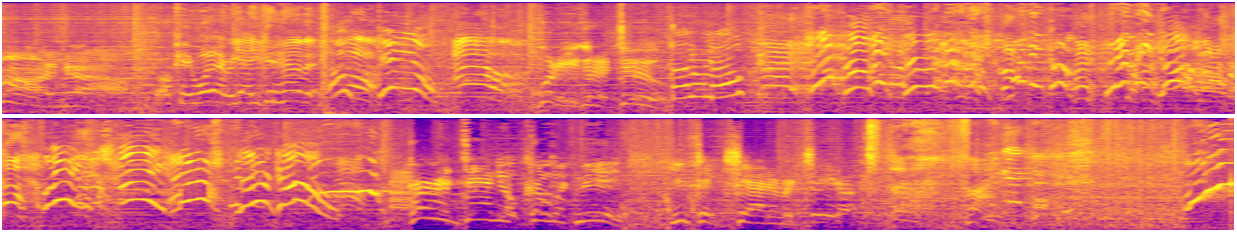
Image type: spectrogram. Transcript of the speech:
Mine now. Okay, whatever. Yeah, you can have it. Oh, ah! Daniel! Ow! What are you gonna do? I don't know. Hey! Let me go! Let me go! Wait! Hey! Let her go. Her and Daniel come with me. You take Chad and Regina. Let me out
